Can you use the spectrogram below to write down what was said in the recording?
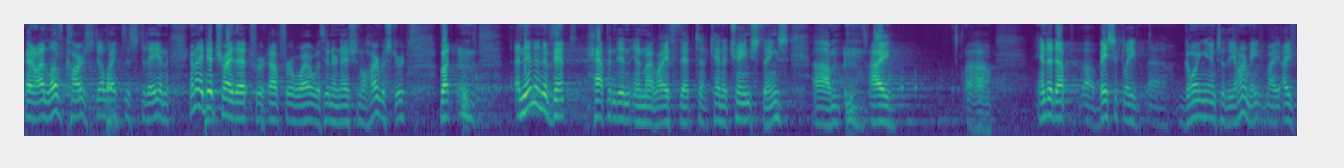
And I love cars still like this today. And, and I did try that for, out for a while with International Harvester. But, and then an event happened in, in my life that uh, kind of changed things. Um, I uh, ended up uh, basically uh, going into the Army, my, I,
